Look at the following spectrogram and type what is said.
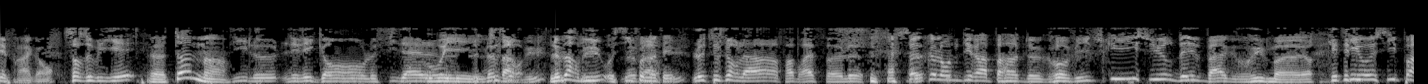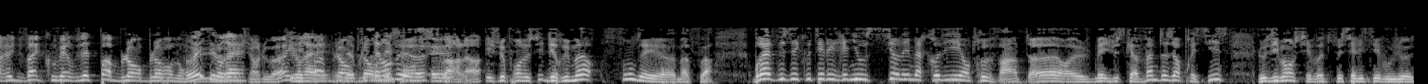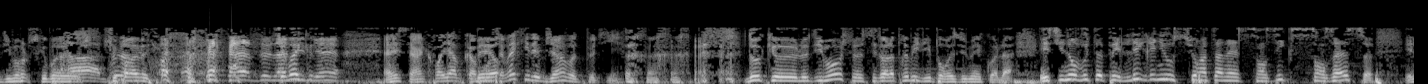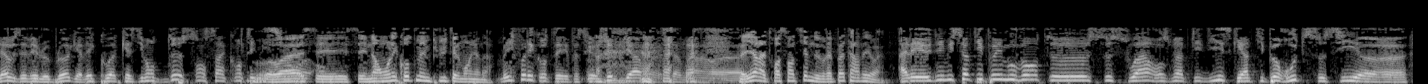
Roger Fringant. sans oublier Euh, Tom dit le l'élégant, le fidèle, Oui, le, le toujours- barbu. Le barbu aussi, il faut le barbu. noter. le toujours là, enfin bref, euh, le Ce que l'on ne dira pas de Grovitski sur des vagues rumeurs, Qui était- qui aussi par une vague couverte. Vous n'êtes pas blanc-blanc non Oui, plus, c'est vrai. euh, Jean-Louis. Il n'est pas sa dans défense. cette euh, histoire-là. et je prends aussi des rumeurs fondées, euh, ma foi. Bref, vous écoutez les Green News sur les mercredis entre 20h, mais jusqu'à 22h précises. Le dimanche, c'est votre spécialité, vous, le dimanche, parce que moi, Ah, je suis pas avec- de C'est la vrai que- lumière. Eh, c'est incroyable quand Mais même. on- C'est vrai qu'il est bien, votre petit. Donc euh, le dimanche, c'est dans l'après-midi pour résumer quoi là. Et sinon vous tapez les Green News sur internet sans X, sans S, et là vous avez le blog avec quoi quasiment 250 émissions. Ouais, c'est énorme. On les compte même plus tellement il y en a. Mais il faut les compter parce que j'aime bien savoir. euh, D'ailleurs, la 300e devrait pas tarder, ouais. Allez, une émission un petit peu émouvante euh, ce soir. On se met un petit disque et un petit peu roots aussi. euh,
